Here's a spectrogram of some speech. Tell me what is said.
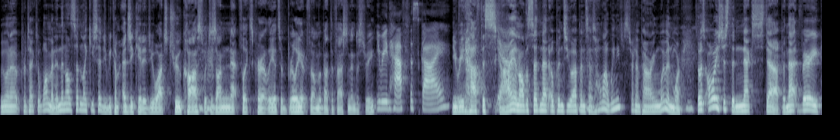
we want to protect a woman and then all of a sudden like you said you become educated you watch true cost which is mm-hmm. on netflix currently it's a brilliant film about the fashion industry You read half the sky. you read half the sky, Yeah. and all of a sudden that opens you up and says, mm-hmm. "Hold on, we need to start empowering women more." Mm-hmm. So it's always just the next step, and that very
